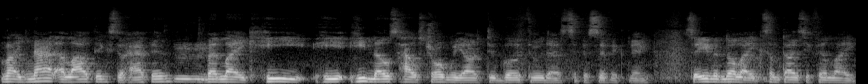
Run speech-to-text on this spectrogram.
like not allow things to happen, Mhm. but like he he he knows how strong we are to go through that specific thing. So even though like sometimes you feel like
